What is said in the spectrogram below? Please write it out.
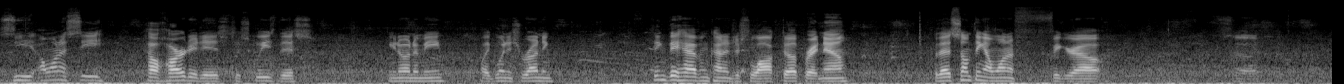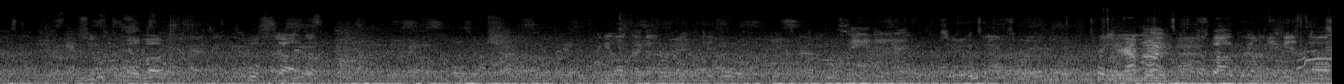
See, I wanna see how hard it is to squeeze this. You know what I mean? Like when it's running. I think they have them kind of just locked up right now. But that's something I want to figure out. So, super cool though. Cool stuff. Pretty look, I got it right. Here, I'm gonna stop filming it. Uh,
